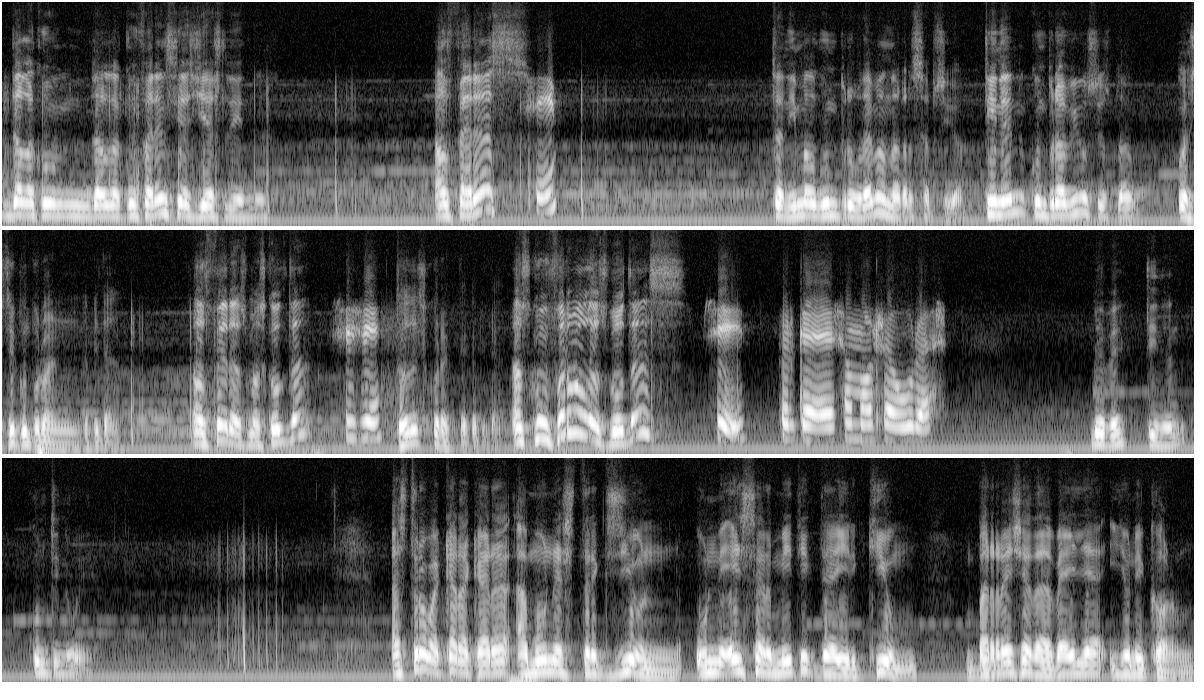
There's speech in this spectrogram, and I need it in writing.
de la, de la conferència Geslin. El Feres? Sí. Tenim algun problema en la recepció. Tinent, comprovi-ho, si us plau. Ho estic comprovant, capità. El Feres, m'escolta? Sí, sí. Tot és correcte, capità. Es conformen les botes? Sí, perquè són molt segures. Bé, bé, tinent, continuï. Es troba cara a cara amb un Strexzion, un ésser mític d'Irkium, barreja d'abella i unicorn,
